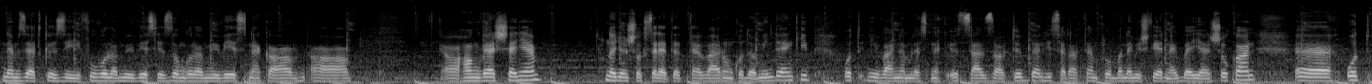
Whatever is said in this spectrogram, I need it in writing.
nemzetközi fuvolaművész és zongoraművésznek a, a, a hangversenye. Nagyon sok szeretettel várunk oda mindenkit, ott nyilván nem lesznek 500-zal többen, hiszen a templomban nem is férnek be ilyen sokan. Ott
